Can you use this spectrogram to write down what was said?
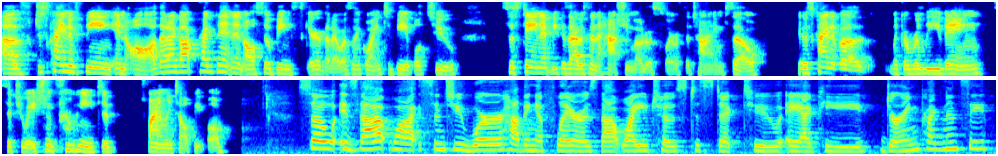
of just kind of being in awe that I got pregnant and also being scared that I wasn't going to be able to sustain it because I was in a Hashimoto's flare at the time. So it was kind of a like a relieving situation for me to finally tell people. So is that why since you were having a flare is that why you chose to stick to AIP during pregnancy?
